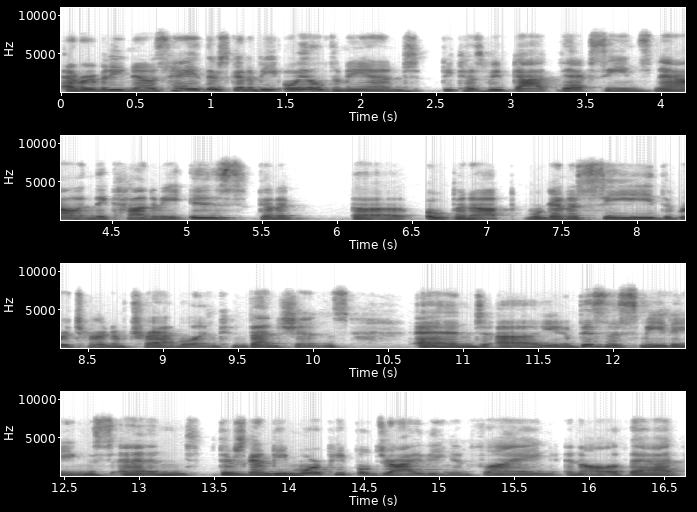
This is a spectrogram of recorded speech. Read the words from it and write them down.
Everybody knows, hey, there's going to be oil demand because we've got vaccines now and the economy is going to uh, open up. We're going to see the return of travel and conventions and uh, you know business meetings and there's going to be more people driving and flying and all of that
